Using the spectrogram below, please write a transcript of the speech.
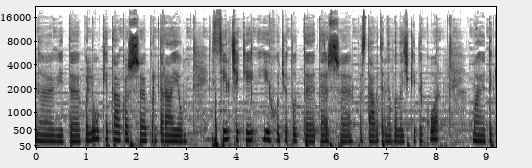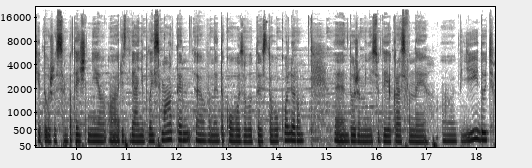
е, від пилюки, також е, протираю стільчики і хочу тут теж поставити невеличкий декор. Маю такі дуже симпатичні різдвяні плейсмати, вони такого золотистого кольору. Е, Дуже мені сюди якраз вони е, підійдуть.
